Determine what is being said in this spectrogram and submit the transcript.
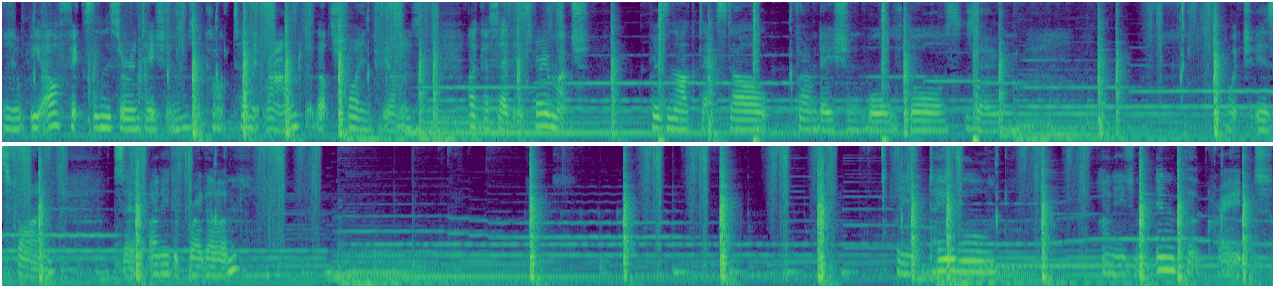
We are fixing this orientation, so I can't turn it round, but that's fine, to be honest. Like I said, it's very much prison architect style, foundation, walls, doors, zone, which is fine. So I need a bread oven. I need a table, I need an input crate,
